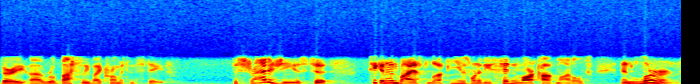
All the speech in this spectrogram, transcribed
very uh, robustly by chromatin state. The strategy is to take an unbiased look, use one of these hidden Markov models, and learn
